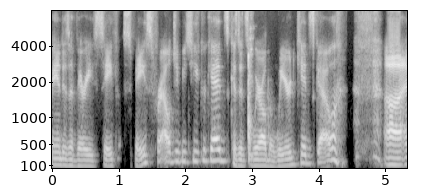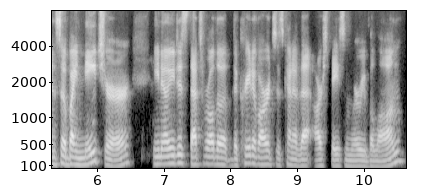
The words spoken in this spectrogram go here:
band is a very safe space for LGBTQ kids because it's where all the weird kids go. Uh, and so by nature, you know, you just that's where all the the creative arts is kind of that our space and where we belong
